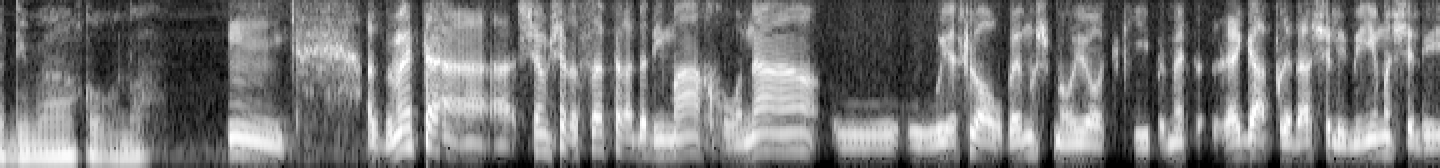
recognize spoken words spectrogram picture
הדמעה האחרונה. Hmm. אז באמת השם של הספר עד הדמעה האחרונה, הוא, הוא, יש לו הרבה משמעויות, כי באמת רגע הפרידה שלי מאימא שלי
